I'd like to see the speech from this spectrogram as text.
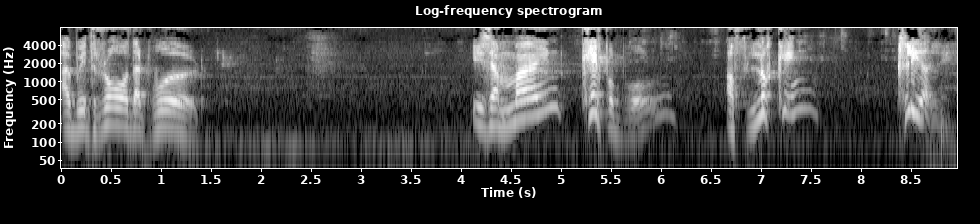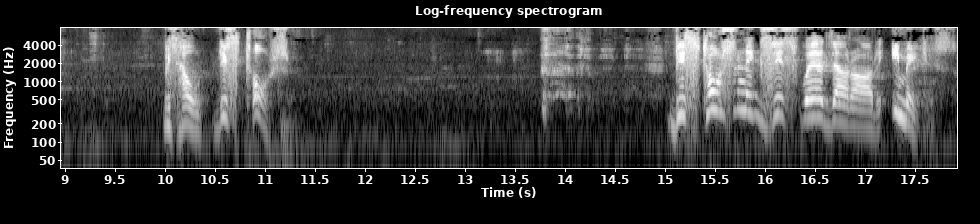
I withdraw that word. Is a mind capable of looking clearly without distortion. distortion exists where there are images.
